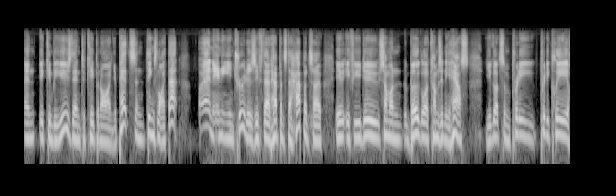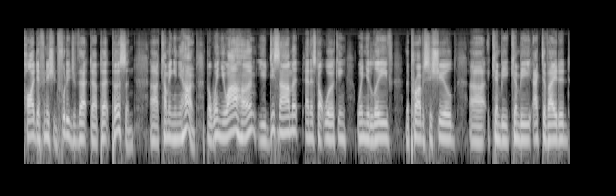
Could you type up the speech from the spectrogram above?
and it can be used then to keep an eye on your pets and things like that and any intruders if that happens to happen. So if, if you do, someone a burglar comes into your house, you've got some pretty pretty clear high definition footage of that uh, that person uh, coming in your home. But when you are home, you disarm it and it's not working. When you leave, the privacy shield uh, can be can be activated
